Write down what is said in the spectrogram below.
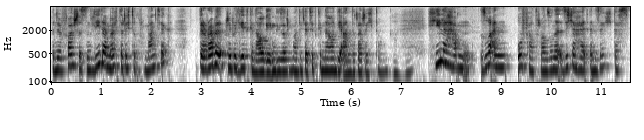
wenn du dir vorstellst, ein Leader möchte Richtung Romantik, der Rebel rebelliert genau gegen diese Romantik, der zieht genau in die andere Richtung. Mhm. Healer haben so ein Urvertrauen, so eine Sicherheit in sich, dass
